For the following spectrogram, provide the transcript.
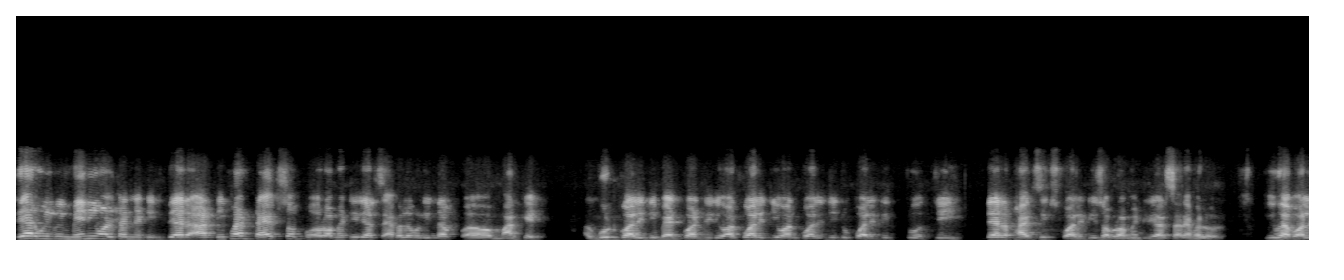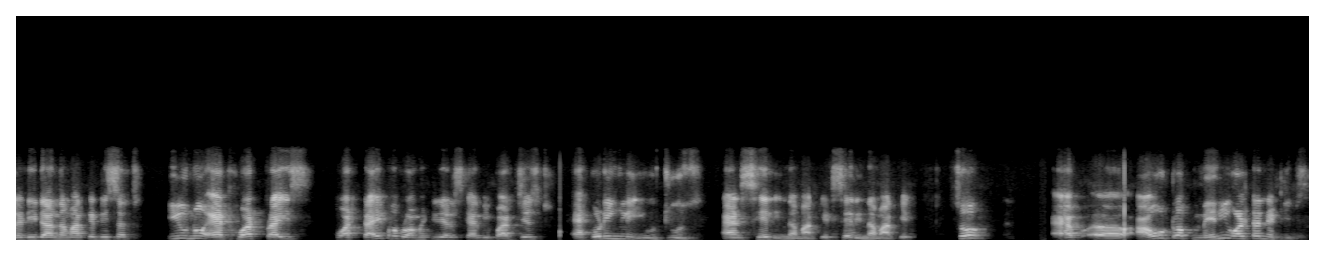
There will be many alternatives. There are different types of raw materials available in the uh, market. Good quality, bad quality, or quality one, quality two, quality two, three, there are five, six qualities of raw materials are available. You have already done the market research. You know at what price, what type of raw materials can be purchased. Accordingly, you choose and sell in the market, sell in the market. So uh, out of many alternatives,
